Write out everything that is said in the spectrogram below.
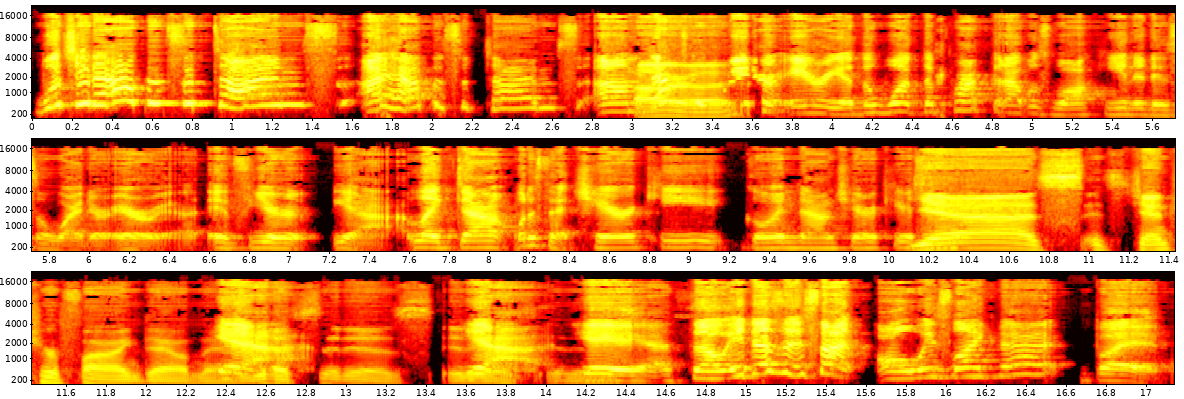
Which it happens sometimes. I happen sometimes. Um that's right. a whiter area. The what the park that I was walking in, it is a whiter area. If you're yeah, like down what is that, Cherokee? Going down Cherokee Yes, it's gentrifying down there. Yeah. Yes, it is. It yeah. Is. It yeah, is. yeah, So it doesn't it's not always like that, but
